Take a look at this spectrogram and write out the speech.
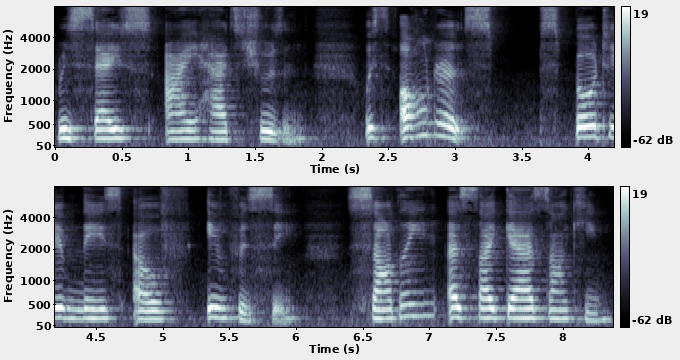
recess I had chosen, with all the sportiveness of infancy. Suddenly, as I gazed on him,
